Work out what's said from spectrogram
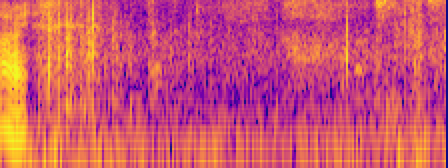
Alright. Jesus.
